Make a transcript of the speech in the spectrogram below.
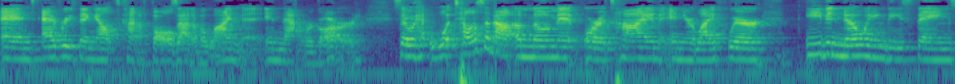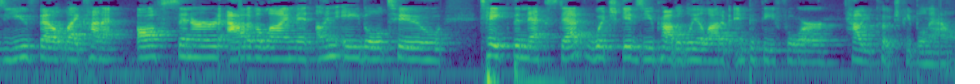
and everything else kind of falls out of alignment in that regard. So, what tell us about a moment or a time in your life where even knowing these things, you felt like kind of off centered, out of alignment, unable to take the next step, which gives you probably a lot of empathy for how you coach people now.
